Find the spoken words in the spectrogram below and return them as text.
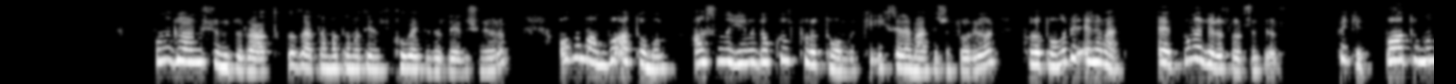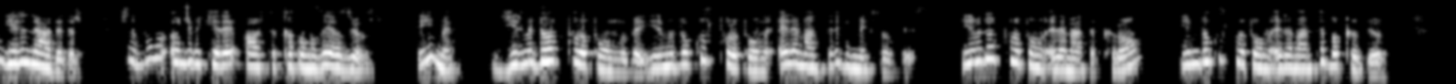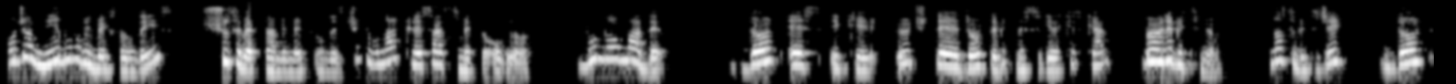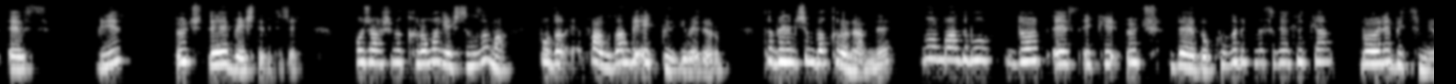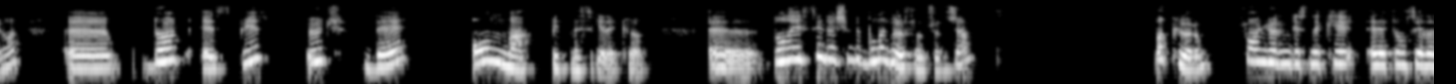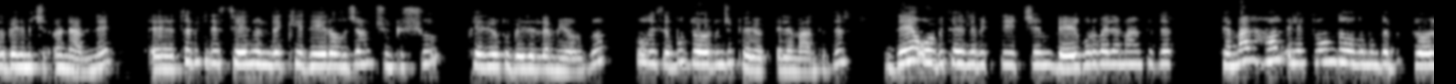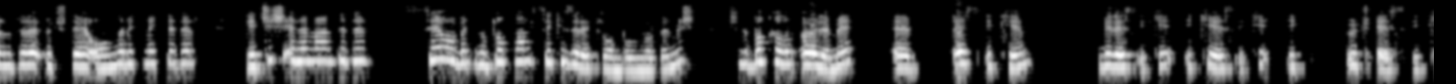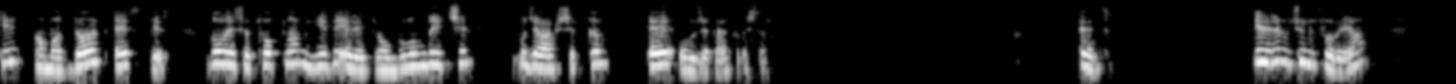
Bunu görmüşsünüzdür rahatlıkla. Zaten matematiğiniz kuvvetlidir diye düşünüyorum. O zaman bu atomun aslında 29 protonlu ki X element için soruyor. Protonlu bir element. Evet buna göre soru çözüyoruz. Peki bu atomun yeri nerededir? Şimdi bunu önce bir kere artık kafamıza yazıyoruz. Değil mi? 24 protonlu ve 29 protonlu elementleri bilmek zorundayız. 24 protonlu elemente krom, 29 protonlu elemente bakır diyoruz. Hocam niye bunu bilmek zorundayız? Şu sebepten bilmek zorundayız. Çünkü bunlar küresel simetri oluyor. Bu normalde 4S2, 3D4 bitmesi gerekirken böyle bitmiyor. Nasıl bitecek? 4S1, 3D5'te bitecek. Hocam şimdi kroma geçtiniz ama buradan fazladan bir ek bilgi veriyorum. Tabii benim için bakır önemli. Normalde bu 4S2, 3D9'da bitmesi gerekirken böyle bitmiyor. Ee, 4S1, 3D 10'la bitmesi gerekiyor. E, dolayısıyla şimdi buna göre soru çözeceğim. Bakıyorum. Son yörüngesindeki elektron sayıları benim için önemli. E, tabii ki de S'nin önündeki değeri alacağım çünkü şu periyotu belirlemiyordu. Dolayısıyla bu dördüncü periyot elementidir. D orbitaliyle bittiği için B grup elementidir. Temel hal elektron dağılımında gördüğünüz üzere 3D 10'la bitmektedir. Geçiş elementidir. S orbitinin toplam 8 elektron bulunur demiş. Şimdi bakalım öyle mi? E, S2, 1S2, 2S2, 3S2 ama 4S1. Dolayısıyla toplam 7 elektron bulunduğu için bu cevap şıkkım E olacak arkadaşlar. Evet. Gelelim üçüncü soruya.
